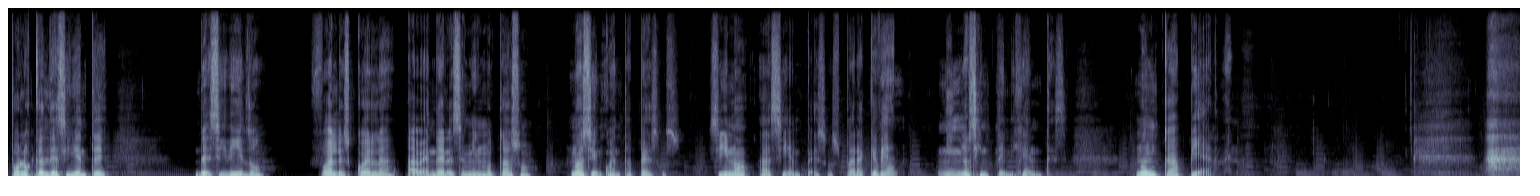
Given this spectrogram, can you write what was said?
Por lo que el día siguiente, decidido, fue a la escuela a vender ese mismo tazo, no a 50 pesos, sino a 100 pesos, para que vean, niños inteligentes, nunca pierden.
